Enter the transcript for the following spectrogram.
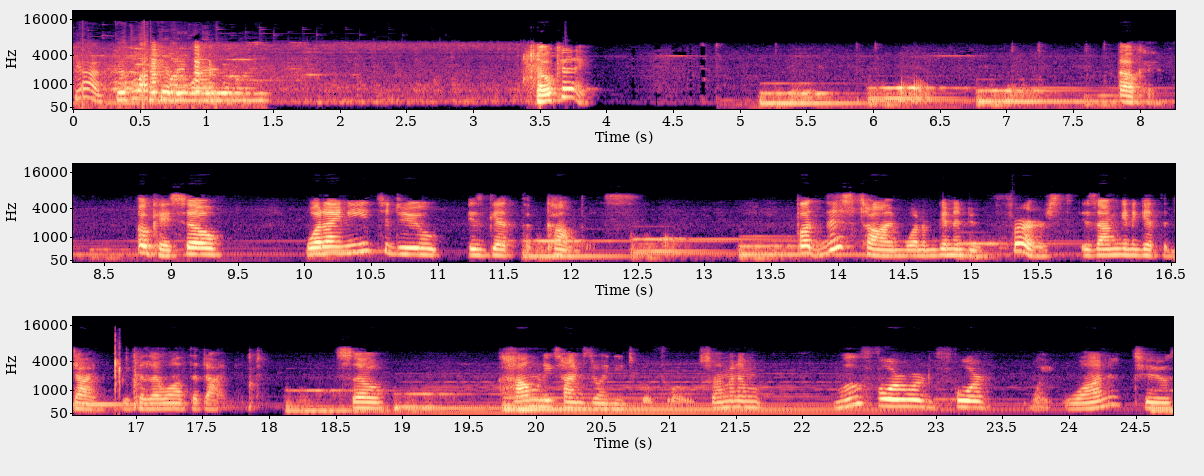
Yeah, good luck, everyone. Okay. Okay. Okay, so what I need to do is get the compass. But this time, what I'm gonna do first is I'm gonna get the diamond because I want the diamond. So, how many times do I need to go forward? So I'm gonna move forward four. Wait, one, two,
